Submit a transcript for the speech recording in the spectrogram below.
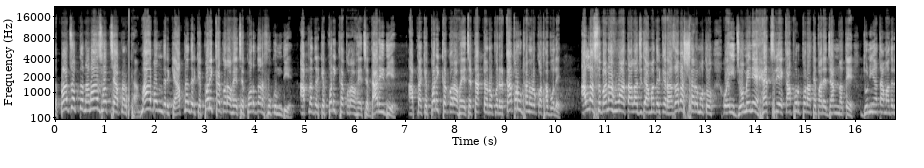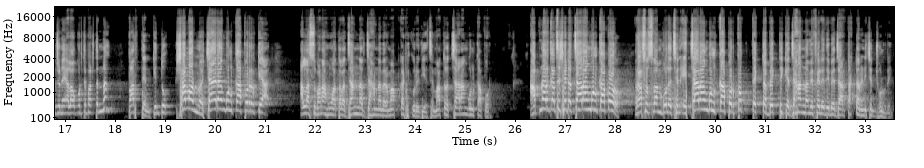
তো পাঁচ ওয়াক্ত নামাজ হচ্ছে আপনার। মা বোনদেরকে, আপনাদেরকে পরীক্ষা করা হয়েছে পর্দার হুকুম দিয়ে। আপনাদেরকে পরীক্ষা করা হয়েছে দাড়ি দিয়ে। আপনাকে পরীক্ষা করা হয়েছে টাকটার উপরের কাপড় উঠানোর কথা বলে। আল্লাহ সুবানা হুয়া তালা যদি আমাদেরকে রাজাবাসার মতো ওই জমিনে হ্যাচড়িয়ে কাপড় পরাতে পারে জান্নাতে, দুনিয়াতে আমাদের জন্য এলাও করতে পারতেন না? পারতেন, কিন্তু সামান্য চার আঙ্গুল কাপড়ের কে আল্লাহ সুবানা হুয়া তালা জান্নাত জাহান্নামের মাপকাঠি করে দিয়েছে, মাত্র চার আঙ্গুল কাপড়। আপনার কাছে সেটা চার আঙ্গুল কাপড়। রাসুসলাম বলেছেন, এই চার আঙ্গুল কাপড় প্রত্যেকটা ব্যক্তিকে জাহান নামে ফেলে দেবে, যার টাকটানের নিচে ঝুলবে।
